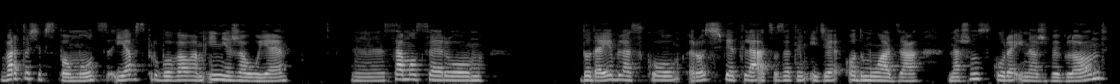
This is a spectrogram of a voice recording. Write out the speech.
warto się wspomóc. Ja spróbowałam i nie żałuję. Y, Samo serum dodaje blasku, rozświetla, a co za tym idzie, odmładza naszą skórę i nasz wygląd, y,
